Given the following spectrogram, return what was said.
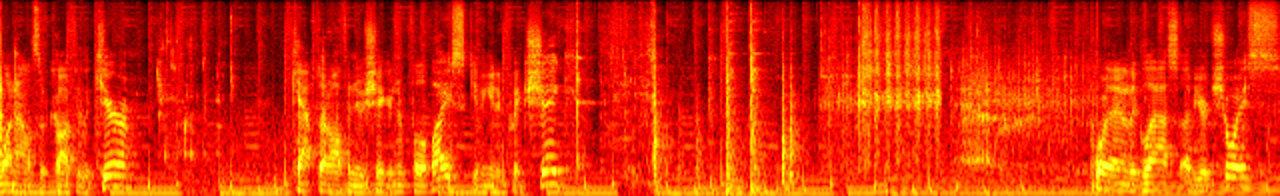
one ounce of coffee liqueur, cap that off into a shaker tin full of ice, giving it a quick shake, Pour that into the glass of your choice.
